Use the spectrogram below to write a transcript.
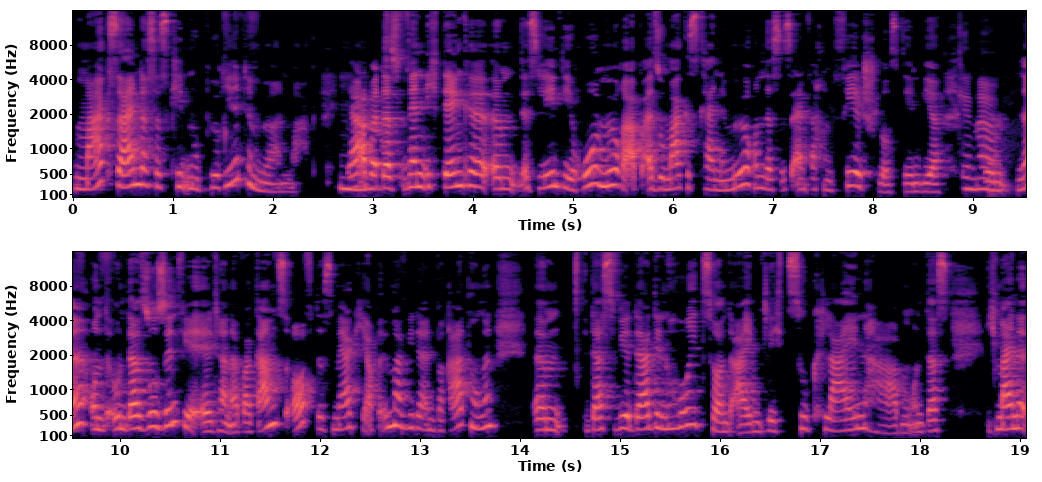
mag sein, dass das Kind nur pürierte Möhren mag. Ja, mhm. aber das, wenn ich denke, ähm, es lehnt die rohe Möhre ab, also mag es keine Möhren, das ist einfach ein Fehlschluss, den wir, genau. ähm, ne? Und, und da so sind wir Eltern, aber ganz oft, das merke ich auch immer wieder in Beratungen, ähm, dass wir da den Horizont eigentlich zu klein haben. Und das, ich meine,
